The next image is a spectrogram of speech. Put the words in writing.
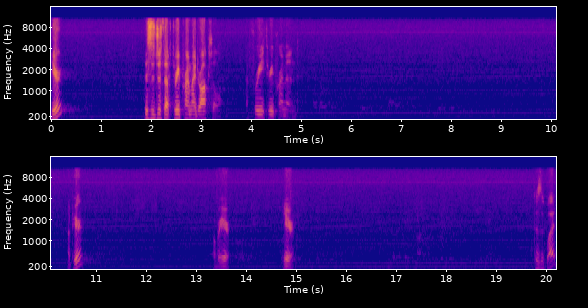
Here? This is just a 3' hydroxyl, a free 3' end. Up here? Over here. Here. Does it what?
